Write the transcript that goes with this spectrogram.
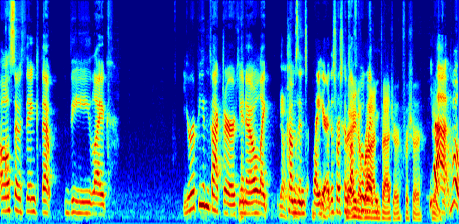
also think that the like European factor, you know, like yes, comes right. into play here. This horse comes the off of a win. factor for sure. Yeah, yeah, well,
